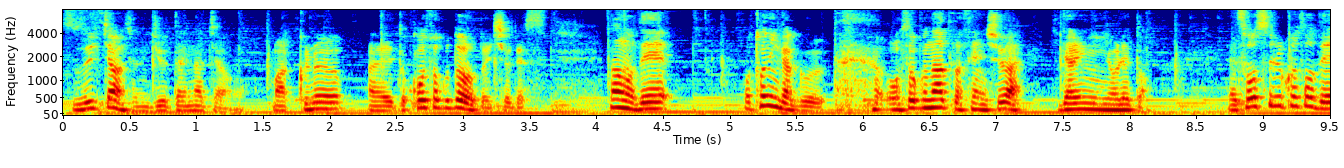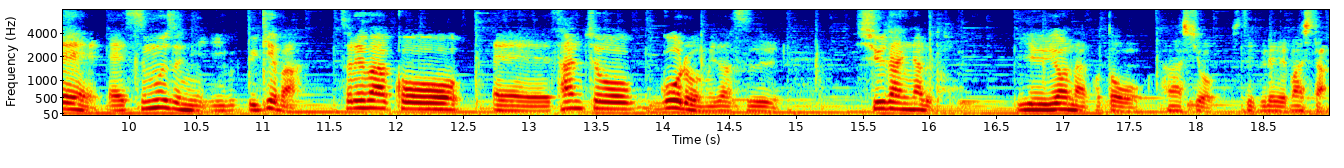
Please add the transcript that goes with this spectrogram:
続いちゃうんですよね渋滞になっちゃうの、まあくるえーっと高速道路と一緒ですなのでとにかく 遅くなった選手は左に寄れと。そうすることで、えスムーズにいけばそれはこう、えー山頂ゴールを目指す集団になるというようなことを話をしてくれました。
